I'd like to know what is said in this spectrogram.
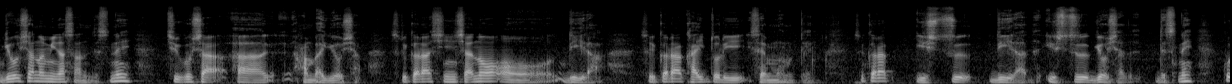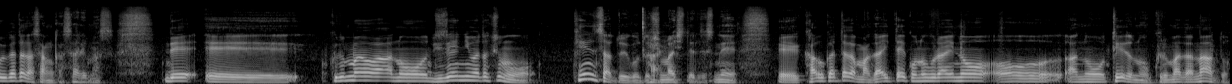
業者の皆さんですね中古車販売業者それから新車のディーラーそれから買取専門店それから輸出ディーラー輸出業者ですね。こういう方が参加されます。で、えー、車はあの事前に私も検査ということをしましてですね、はい、えー、買う方がまあ大体このぐらいのあの程度の車だなと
